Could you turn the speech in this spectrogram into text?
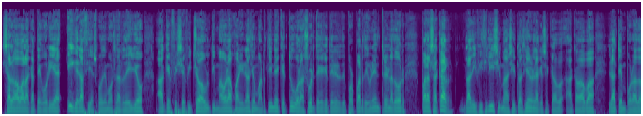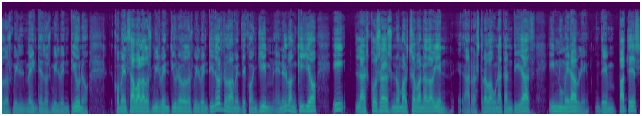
salvaba la categoría y gracias podemos dar de ello a que se fichó a última hora Juan Ignacio Martínez, que tuvo la suerte que hay que tener por parte de un entrenador para sacar la dificilísima situación en la que se acababa la temporada 2020-2021. Comenzaba la 2021-2022 nuevamente con Jim en el banquillo y las cosas no marchaban nada bien. Arrastraba una cantidad innumerable de empates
